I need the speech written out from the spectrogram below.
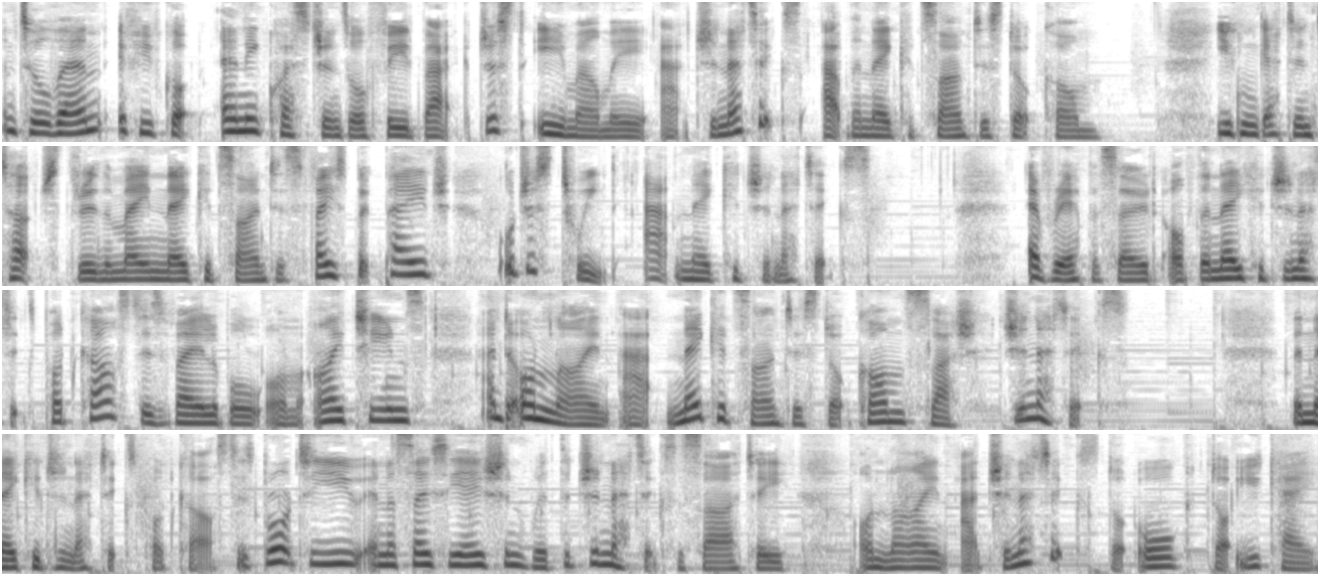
Until then, if you've got any questions or feedback, just email me at genetics at thenakedscientist.com. You can get in touch through the main Naked Scientist Facebook page or just tweet at Naked Genetics. Every episode of the Naked Genetics podcast is available on iTunes and online at nakedscientist.com slash genetics. The Naked Genetics podcast is brought to you in association with the Genetics Society, online at genetics.org.uk.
